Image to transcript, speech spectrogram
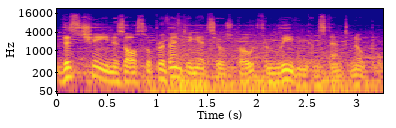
This chain is also preventing Ezio's boat from leaving Constantinople.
